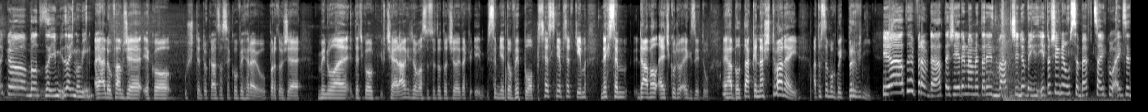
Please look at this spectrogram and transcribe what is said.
jako bylo to zajím, zajímavý. A já doufám, že jako už tentokrát zase jako vyhraju, protože minule, teďko včera, když vlastně se to točili, tak se mě to vyplo přesně před tím, než jsem dával Ečko do exitu. A já byl tak naštvaný. A to jsem mohl být první. Jo, to je pravda, takže jeden máme tady dva, tři dobrý. Je to všechno u sebe, v cajku exit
